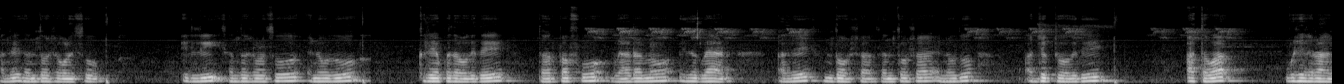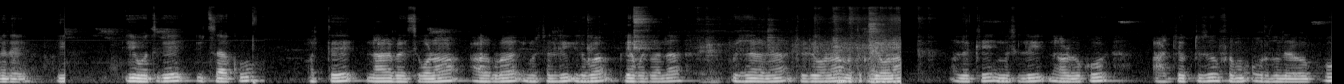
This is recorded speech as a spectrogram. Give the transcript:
ಅಂದರೆ ಸಂತೋಷಗೊಳಿಸು. ಇಲ್ಲಿ ಸಂತೋಷಗೊಳಿಸು ಎನ್ನುವುದು ಕ್ರಿಯಾಪದವಾಗಿದೆ ತರ್ಪಫು ವರ್ಬ್ ಇದು ಗ್ಲ್ಯಾಡ್ ಅಂದರೆ ಸಂತೋಷ ಸಂತೋಷ ಎನ್ನುವುದು ಅಬ್ಜೆಕ್ಟಿವ್ ಆಗಿದೆ. ಅಥವಾ ವಿಶೇಷಣ ಆಗಿದೆ. ಈ- ಹೊತ್ತಿಗೆ ಇದು ಸಾಕು. ಮತ್ತು ನಾಳೆ ಬೆಳೆಸಿಕೊಳ್ಳೋಣ. ಆದರೂ ಕೂಡ ಇಂಗ್ಲೀಷಲ್ಲಿ ಇರುವ ಕ್ರಿಯಾಪದಗಳಿಂದ ವಿಷಯಗಳನ್ನು ತಿಳಿಯೋಣ ಮತ್ತು ಕಲಿಯೋಣ. ಅದಕ್ಕೆ ಇಂಗ್ಲೀಷಲ್ಲಿ ನಾವು ಹೇಳಬೇಕು. ಆಬ್ಜೆಕ್ಟಿವ್ಸು ಫ್ರಮ್ ಅವ್ರದ್ದು ಇರಬೇಕು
